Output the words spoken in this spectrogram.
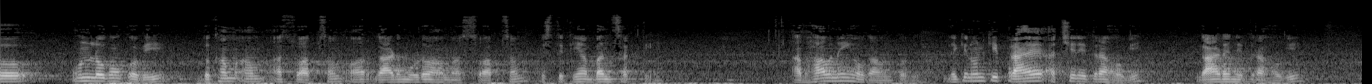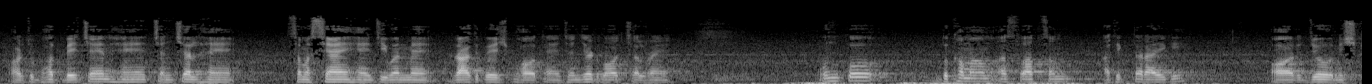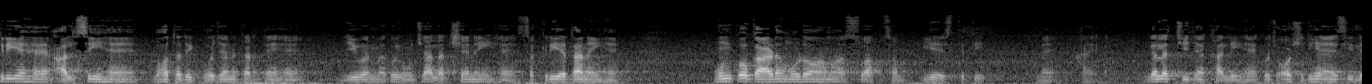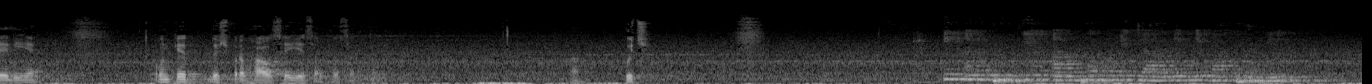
उन लोगों को भी दुखम अम अस्वापसम और गाढ़ मूढ़ो अम अस्वापसम स्थितियाँ बन सकती हैं। अभाव नहीं होगा उनको भी, लेकिन उनकी प्राय अच्छी निद्रा होगी, गाढ़ निद्रा होगी, और जो बहुत बेचैन हैं, चंचल हैं, समस्याएँ हैं जीवन में राग द्वेष बहुत हैं, झंझट बहुत चल रहे हैं उनको दुखमाम अस्वापसम अधिकतर आएगी। और जो निष्क्रिय हैं आलसी हैं बहुत अधिक भोजन करते हैं जीवन में कोई ऊँचा लक्ष्य नहीं है सक्रियता नहीं है उनको गाढ़ मूढ़ो आम अस्वापसम ये स्थिति में आएगा। गलत चीज़ें खाली हैं कुछ औषधियाँ ऐसी ले ली हैं उनके दुष्प्रभाव से ये सब हो सकता है। हाँ, कुछ इन अनुभूतियाँ अनुभव हमें जागने के बाद होंगी।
